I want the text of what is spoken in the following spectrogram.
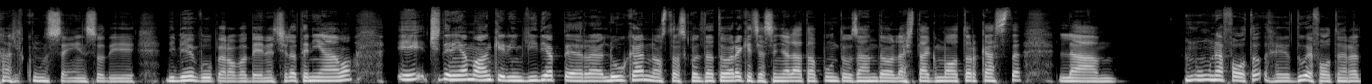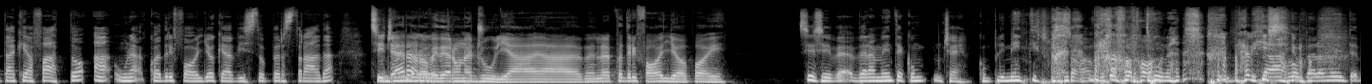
ha alcun senso di, di BMW, però va bene, ce la teniamo. E ci teniamo anche l'invidia per Luca, il nostro ascoltatore, che ci ha segnalato appunto usando l'hashtag Motorcast la una foto, eh, due foto in realtà che ha fatto a una quadrifoglio che ha visto per strada. Sì, già era a vedere una Giulia, eh, il quadrifoglio poi. Sì, sì, veramente com- cioè, complimenti, non so, Bravo. fortuna. Bravissimo. Veramente.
